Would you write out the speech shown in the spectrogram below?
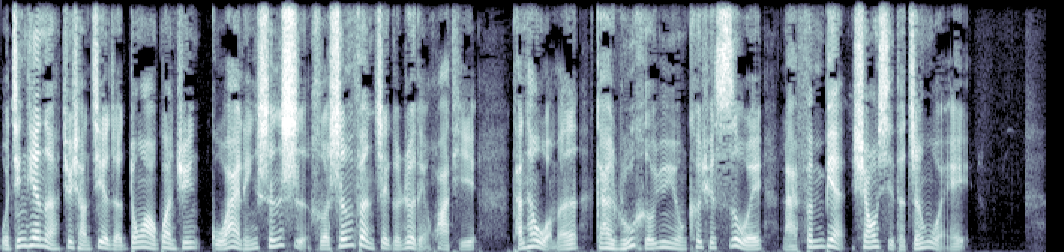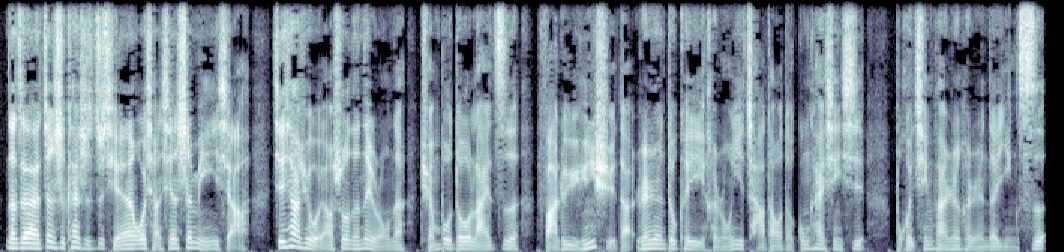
我今天呢，就想借着冬奥冠军谷爱凌身世和身份这个热点话题。谈谈我们该如何运用科学思维来分辨消息的真伪。那在正式开始之前，我想先声明一下啊，接下去我要说的内容呢，全部都来自法律允许的，人人都可以很容易查到的公开信息，不会侵犯任何人的隐私。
